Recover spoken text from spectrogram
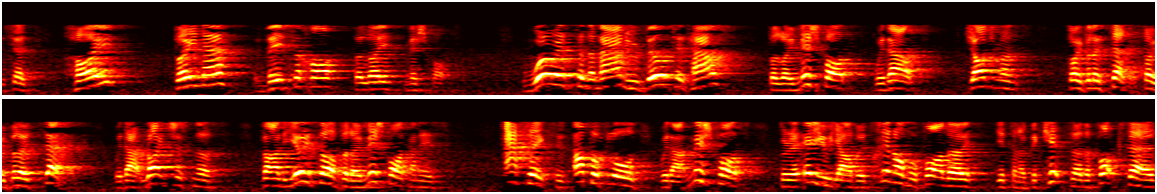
It says Hoy Boine Vesecha Beloy Mishpat. Woe is to the man who built his house below Mishpat without judgment. Sorry, below Tzedek. Sorry, below Tzedek. Without righteousness. Vali Yosef below Mishpat and his attics, his upper floors, without mishpot. The fox says,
